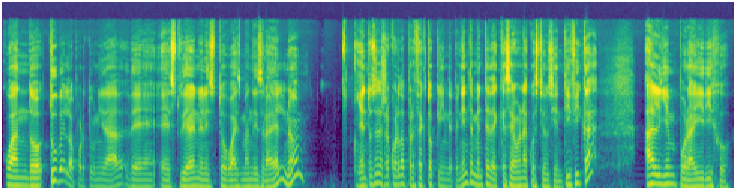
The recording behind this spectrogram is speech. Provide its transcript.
cuando tuve la oportunidad de estudiar en el Instituto Weizmann de Israel, ¿no? Y entonces recuerdo perfecto que independientemente de que sea una cuestión científica, alguien por ahí dijo,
